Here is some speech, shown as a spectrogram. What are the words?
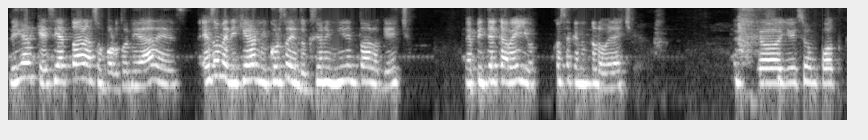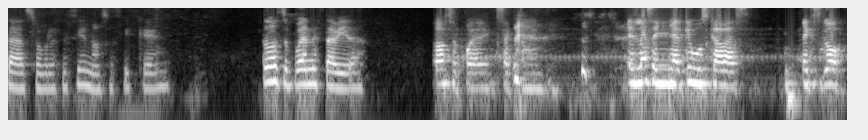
Digan que sí a todas las oportunidades. Eso me dijeron en mi curso de inducción y miren todo lo que he hecho. Me pinté el cabello, cosa que nunca lo hubiera hecho. Yo, yo hice un podcast sobre asesinos, así que todo se puede en esta vida. Todo se puede, exactamente. es la señal que buscabas. Let's go.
